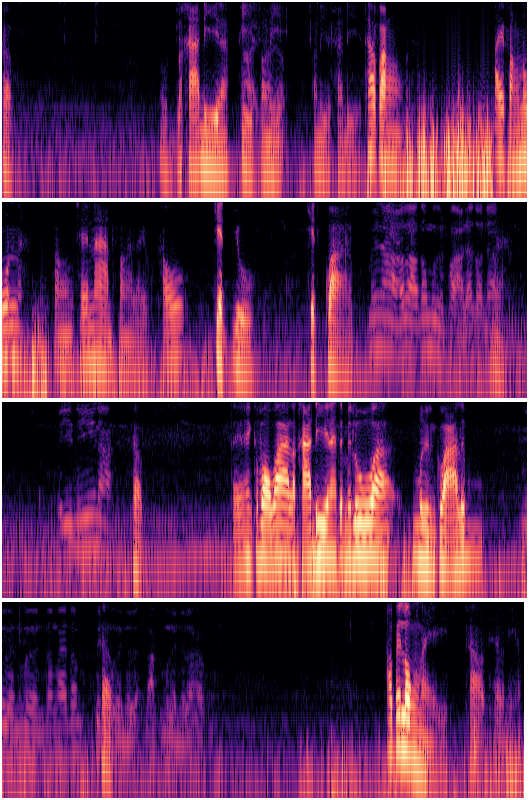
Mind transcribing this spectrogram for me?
ครับโอ้ราคาดีนะพี่ใช่ฝั่งนี้ใช่ครับฝั่งนี้ราคาดี ถ้าฝั่งไปฝั่งนู้นนะฝั่งชัยนาทฝั่งอะไรเขาเจ็ดอยู่เจ็ดกว่าครับไม่น่าแล้วเราต้องหมื่นกว่าแล้วตอนเนี้ยนะ ปีนี้นะครับ แต่อันก็บอกว่าราคาดีนะ แต่ไม่รู้ว่าหมื่นกว่าหรือ หมื่นหมื่นต้องไงต้องขึ้นครับ หมื่นอยู่แล้วหลักหมื่นอยู่แล้วครับ เอาไปลงไหนข้าวแถวนี้ครับ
